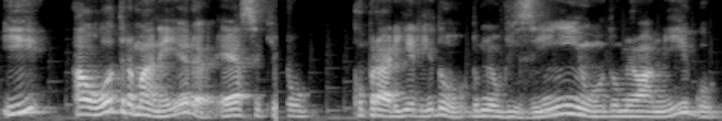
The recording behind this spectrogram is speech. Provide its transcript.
E a outra maneira, essa que eu compraria ali do, do meu vizinho, do meu amigo,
